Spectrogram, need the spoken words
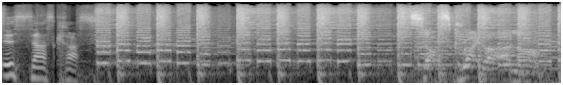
Ist das krass. Subscriber Alarm.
